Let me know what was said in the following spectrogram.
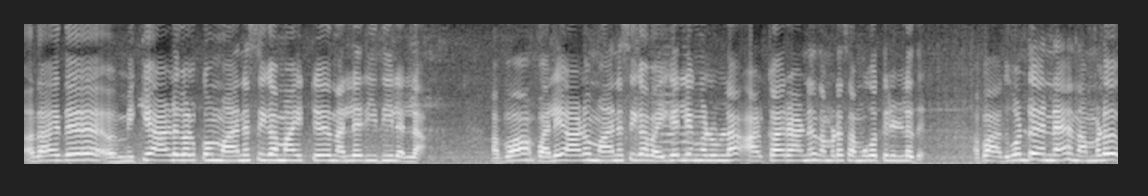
അതായത് മിക്ക ആളുകൾക്കും മാനസികമായിട്ട് നല്ല രീതിയിലല്ല. അപ്പോൾ പല ആളും മാനസിക വൈകല്യങ്ങളുള്ള ആൾക്കാരാണ് നമ്മുടെ സമൂഹത്തിലുള്ളത്. അപ്പോൾ അതുകൊണ്ട് തന്നെ നമ്മൾ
